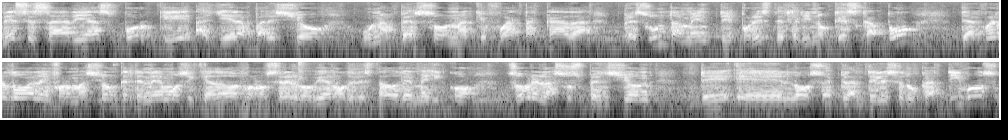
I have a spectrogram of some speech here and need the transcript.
necesarias porque ayer apareció una persona que fue atacada presuntamente por este felino que escapó. De acuerdo a la información que tenemos y que ha dado a conocer el gobierno del Estado de México sobre la suspensión de eh, los planteles educativos,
